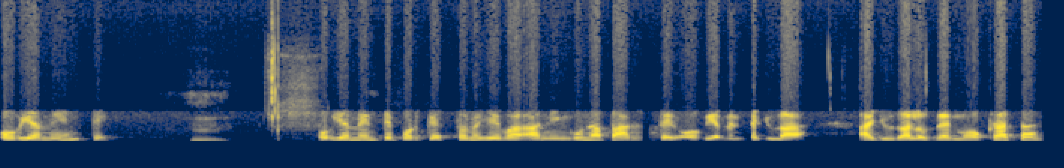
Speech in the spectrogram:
Obviamente. Obviamente porque esto no lleva a ninguna parte, obviamente ayuda ayuda a los demócratas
